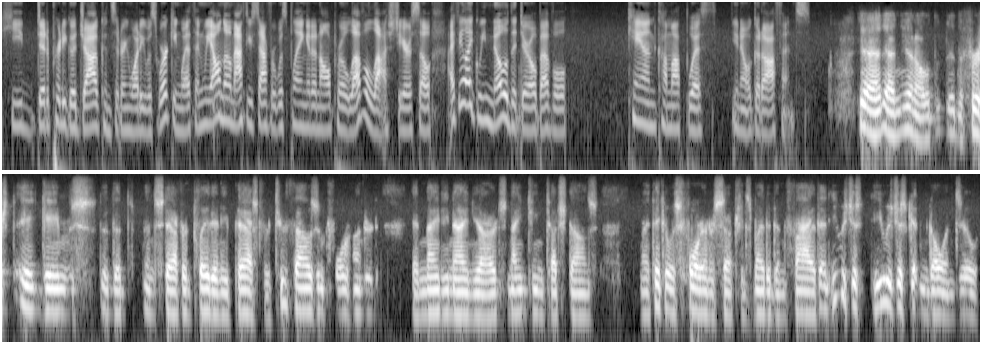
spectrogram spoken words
he did a pretty good job considering what he was working with, and we all know Matthew Stafford was playing at an All Pro level last year, so I feel like we know that Darrell Bevell can come up with you know a good offense. Yeah, and, and you know the, the first eight games that, that and Stafford played in, he passed for 2,499 yards, 19 touchdowns. I think it was four interceptions, might have been five, and he was just he was just getting going too.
